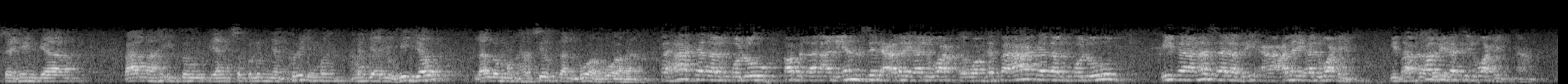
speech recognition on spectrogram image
sehingga tanah itu yang sebelumnya kering menjadi hijau lalu menghasilkan buah-buahan. fahakadha al-qulub qabla an yanzil 'alayha al-wahy wa fahakadha al-qulub idha nazala 'alayha al-wahy idha qabilat al-wahy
